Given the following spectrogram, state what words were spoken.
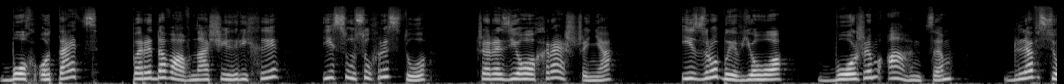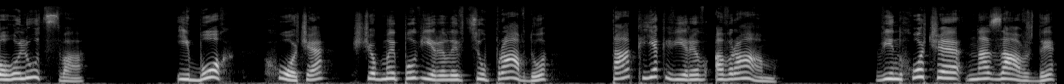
Бог Отець передавав наші гріхи Ісусу Христу через Його хрещення і зробив Його Божим агнцем для всього людства. І Бог хоче, щоб ми повірили в цю правду, так як вірив Авраам. Він хоче назавжди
